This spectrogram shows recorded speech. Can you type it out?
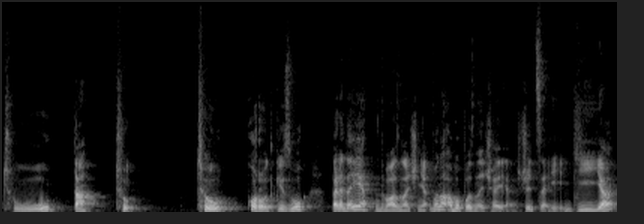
to та to. To – короткий звук, передає два значення. Воно або позначає, що це є дія,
